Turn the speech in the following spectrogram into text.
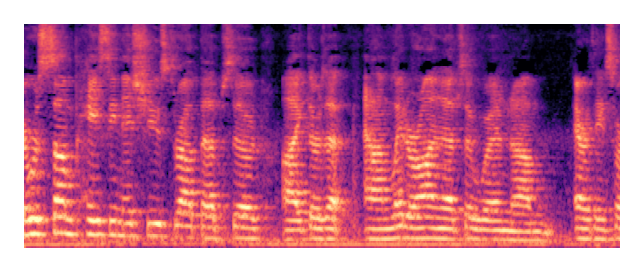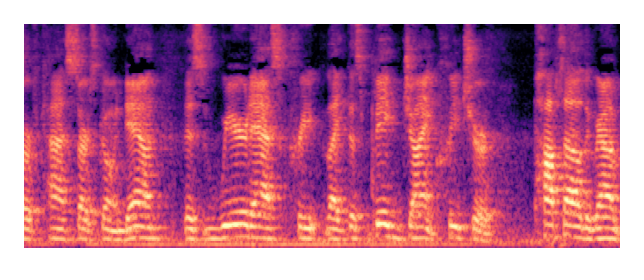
there was some pacing issues throughout the episode like there's that um, later on in the episode when um, everything sort of kind of starts going down this weird ass creep like this big giant creature pops out of the ground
